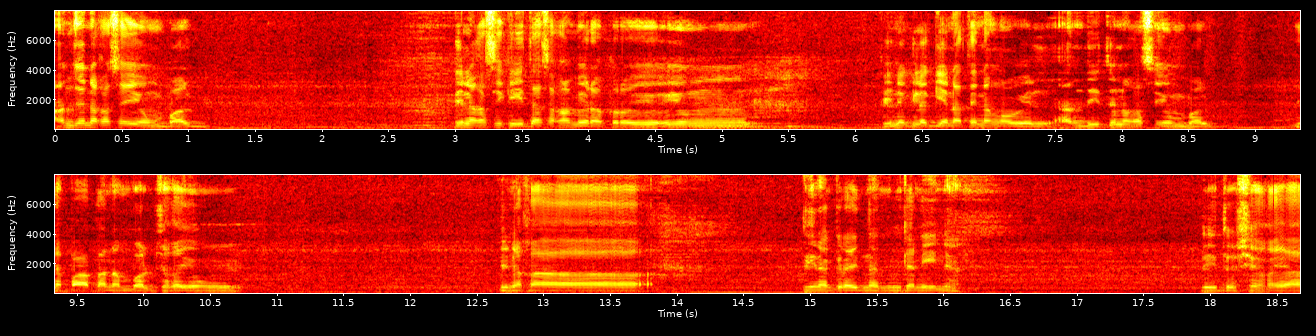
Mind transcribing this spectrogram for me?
andyan na kasi yung bulb. Hindi na kasi kita sa camera pero yung pinaglagyan natin ng oil, andito na kasi yung bulb. Lapatan ng bulb saka yung pinaka dinag-ride natin kanina. Dito siya kaya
